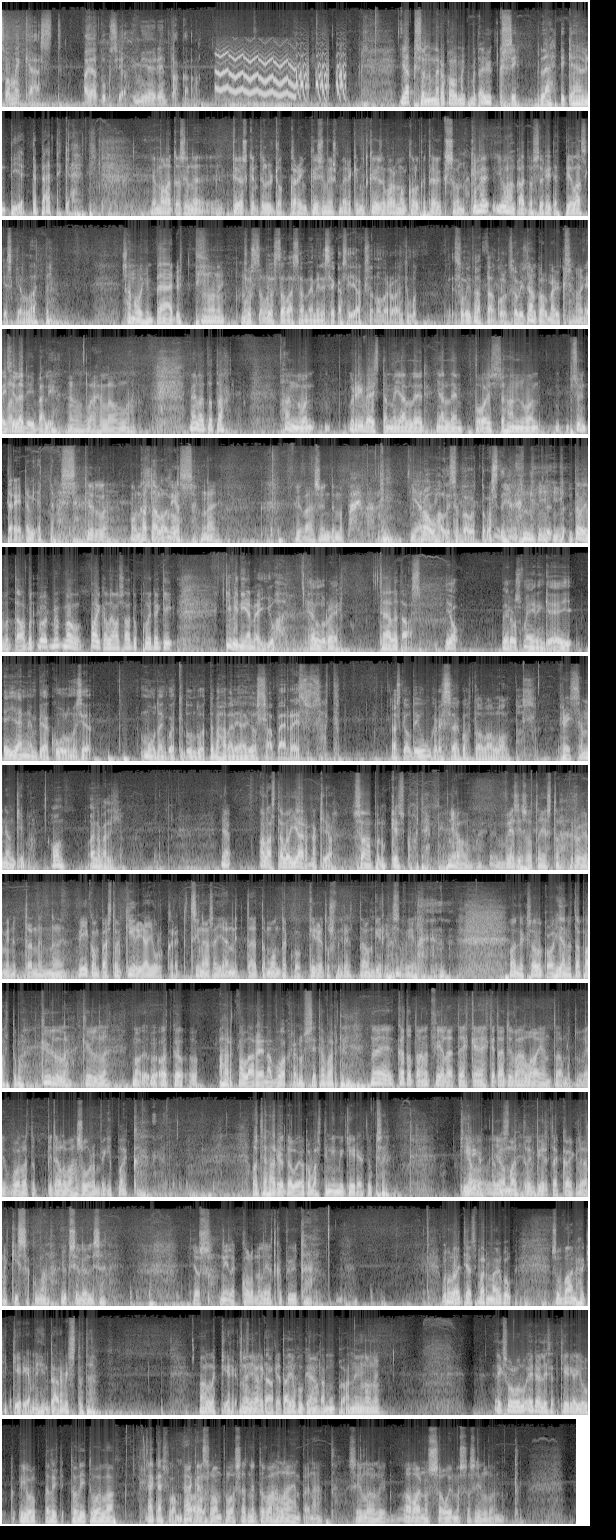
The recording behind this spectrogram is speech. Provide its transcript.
Somecast. Ajatuksia hymiöiden takaa. Jakso numero 31 lähti käyntiin, että pätkähti. Ja mä laitoin sinne työskentelydokkarin kysymysmerkki, mutta kyllä se varmaan 31 on. Kyllä me Juhan kanssa tuossa yritettiin laskeskella, että samoihin päädyttiin. No niin, Jos, jossain vaiheessa me meni sekaisin jaksonumerointi, mutta sovitaan, että tämä on 30. Sovitaan 31. Aika Ei lailla. sillä niin väliä. Joo, lähellä ollaan. Meillä on tota, Hannu on riveistämme jälleen, jälleen poissa. Hannu on synttäreitä viettämässä. Kyllä, Kataloniassa. olkoon. Näin. Hyvää syntymäpäivää. Jälleen. Rauhallista toivottavasti. niin. To- Toivotaan, mutta me, me, me paikalle on saatu kuitenkin Kiviniemen Juha. Hellurei. Täällä taas. Joo, perusmeininki. Ei, ei jännempiä kuulumisia muuten kuin, että tuntuu, että vähän väliä on jossain päin reissussa. Äsken oltiin Unkarissa ja kohta ollaan Lontoossa. Reissaaminen on kiva. On, aina välillä. Alastalon Jarnakin on saapunut keskuuteemme. Joo, vesisoteesta ryöminyt tänne näin. Viikon päästä on kirjajulkkarit. että Sinänsä jännittää, että montako kirjoitusvirhettä on kirjassa vielä. Onneksi olkoon hieno tapahtuma. kyllä, kyllä. Mo- Ootko Hartwall Areena vuokrannut sitä varten? No ei, katsotaan nyt vielä, että ehkä, ehkä täytyy vähän laajentaa, mutta ei voi olla, että pitää olla vähän suurempikin paikka. Oletko harjoitellut jo kovasti nimikirjoituksen Joo, kirjoittamista? joo, mä ajattelin piirtää kaikille aina kissakuvan yksilöllisen, jos niille kolmelle, jotka pyytää. Mulla on itse asiassa varmaan joku sun vanhakin kirja, mihin tarvitsisi tota allekirjoitusta. Pitää ottaa joku kerta joo. mukaan. Niin. No niin, Eikö sulla ollut edelliset kirjajulkkalit oli tuolla Äkäslompololla? äkäslompolossa, että nyt on vähän lähempänä. Että silloin oli avannossa uimassa silloin, mutta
